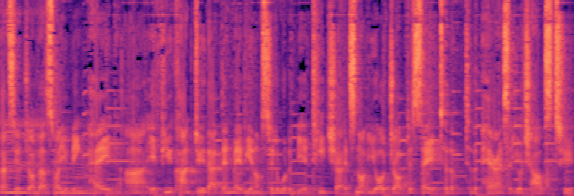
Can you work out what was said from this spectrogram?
That's your job. That's why you're being paid. Uh, if you can't do that, then maybe you're not suitable to be a teacher. It's not your job to say to the to the parents that your child's too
